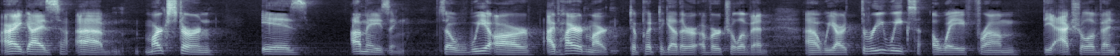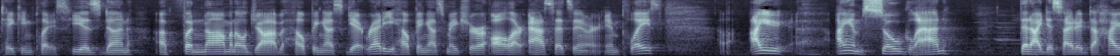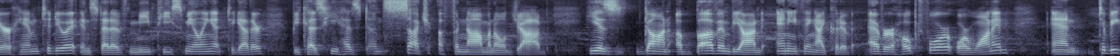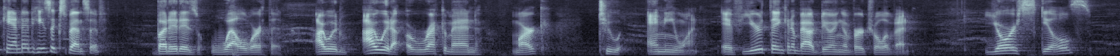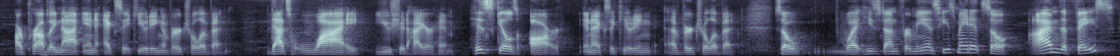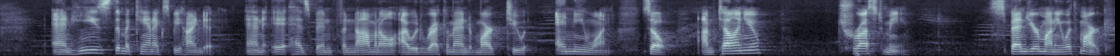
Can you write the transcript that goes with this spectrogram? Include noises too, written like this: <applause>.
All right, guys. Um, Mark Stern is amazing. So we are, I've hired Mark to put together a virtual event. Uh, we are three weeks away from the actual event taking place. He has done a phenomenal job helping us get ready, helping us make sure all our assets are in place. I, I am so glad that I decided to hire him to do it instead of me piecemealing it together because he has done such a phenomenal job. He has gone above and beyond anything I could have ever hoped for or wanted. And to be candid, he's expensive, but it is well worth it. I would, I would recommend Mark to anyone. If you're thinking about doing a virtual event, your skills are probably not in executing a virtual event. That's why you should hire him. His skills are in executing a virtual event. So what he's done for me is he's made it so I'm the face and he's the mechanics behind it. And it has been phenomenal. I would recommend Mark to anyone. So I'm telling you, trust me. Spend your money with Mark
